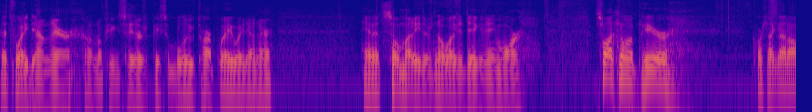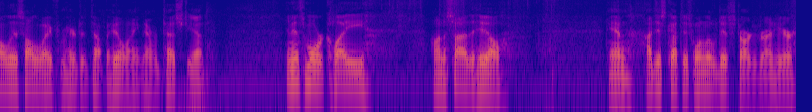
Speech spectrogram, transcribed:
it's way down there. I don't know if you can see. There's a piece of blue tarp way, way down there, and it's so muddy. There's no way to dig it anymore. So I come up here. Of course, I got all this all the way from here to the top of the hill. I ain't never touched yet, and it's more clay on the side of the hill. And I just got this one little ditch started right here.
